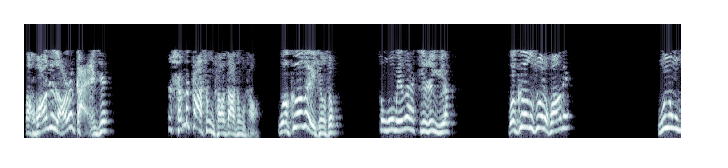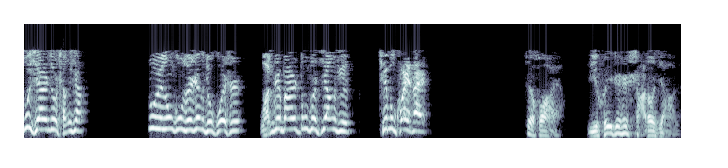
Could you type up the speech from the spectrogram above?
把皇帝老人赶下去。这什么大宋朝？大宋朝，我哥哥也姓宋，宋公明啊，及时雨啊。我哥哥做了皇帝，吴用吴先生就丞相。祝云龙、公孙胜就国师，我们这帮人都做将军，岂不快哉？这话呀，李逵真是傻到家了，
